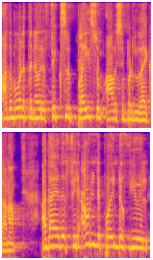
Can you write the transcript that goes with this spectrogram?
അതുപോലെ തന്നെ ഒരു ഫിക്സ്ഡ് പ്ലേസും ആവശ്യപ്പെടുന്നതായി കാണാം. അതായത് ഫിരൗനിന്റെ പോയിന്റ് ഓഫ് വ്യൂവിൽ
